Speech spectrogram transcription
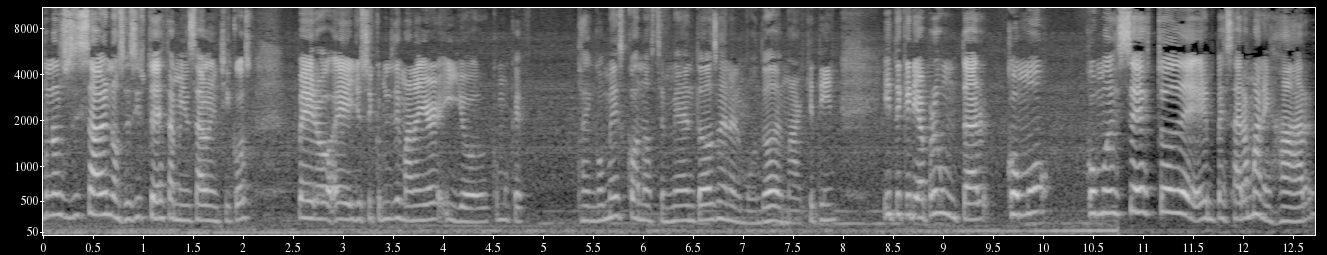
no sé si saben, no sé si ustedes también saben, chicos, pero eh, yo soy community manager y yo como que tengo mis conocimientos en el mundo del marketing. Y te quería preguntar, ¿cómo ¿cómo es esto de empezar a manejar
